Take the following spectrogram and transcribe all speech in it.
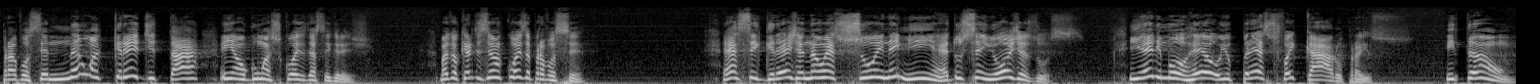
para você não acreditar em algumas coisas dessa igreja. Mas eu quero dizer uma coisa para você. Essa igreja não é sua e nem minha, é do Senhor Jesus. E ele morreu e o preço foi caro para isso. Então,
